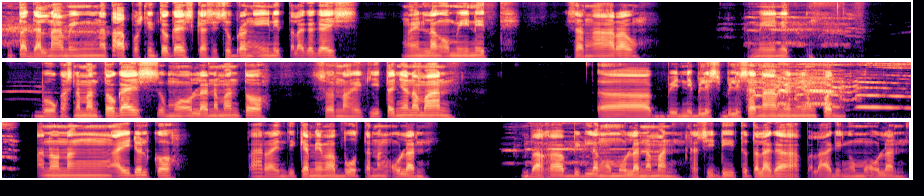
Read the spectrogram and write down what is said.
ang tagal naming natapos nito guys kasi sobrang init talaga guys. Ngayon lang uminit. Isang araw. Uminit. Bukas naman to guys, umuulan naman to. So nakikita nyo naman, ah binibilis-bilisan namin yung pag ano ng idol ko para hindi kami mabutan ng ulan. Baka biglang umulan naman kasi dito talaga palaging umuulan.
